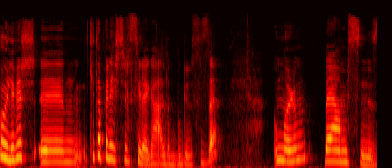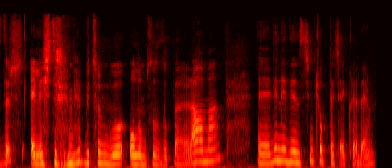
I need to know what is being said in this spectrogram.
Böyle bir e, kitap eleştirisiyle geldim bugün size. Umarım beğenmişsinizdir eleştirimi bütün bu olumsuzluklara rağmen. E, dinlediğiniz için çok teşekkür ederim.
